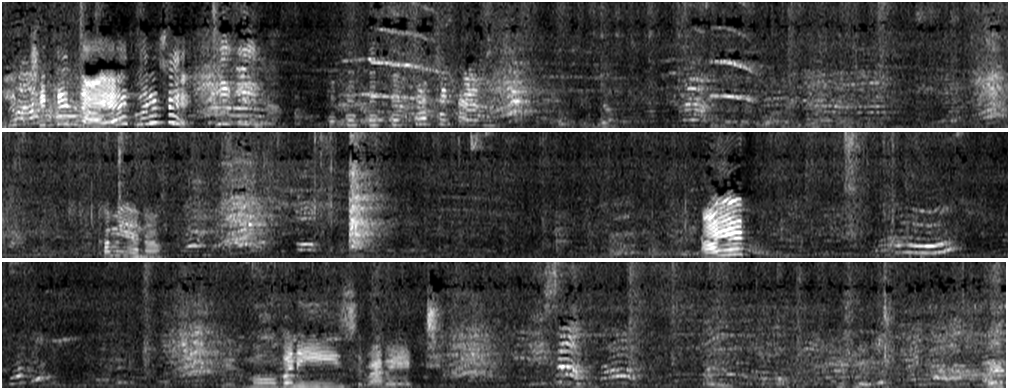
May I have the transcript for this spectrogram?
Look, chickens, Ayat. What is it? Chicken! Come here now. Ayat. More bunnies, rabbit. This way, yeah. Alright.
